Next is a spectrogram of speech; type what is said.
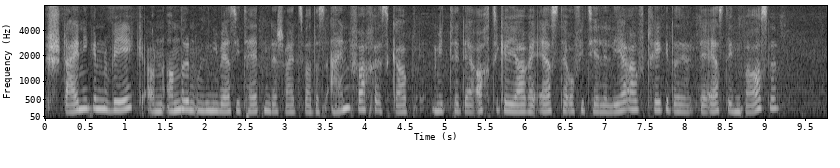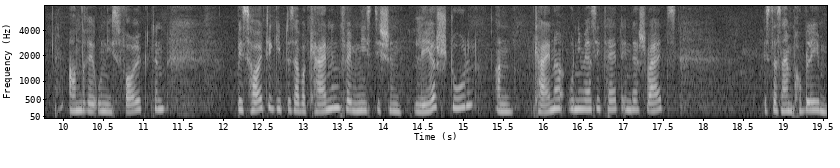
steinigen Weg. An anderen Universitäten der Schweiz war das einfacher. Es gab Mitte der 80er Jahre erste offizielle Lehraufträge, der erste in Basel. Andere Unis folgten. Bis heute gibt es aber keinen feministischen Lehrstuhl an keiner Universität in der Schweiz. Ist das ein Problem?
